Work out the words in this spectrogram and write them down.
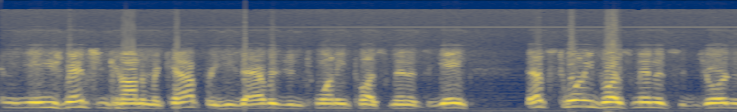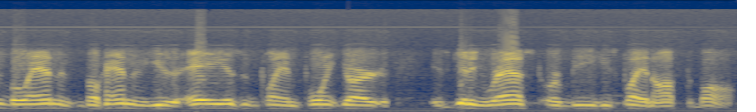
and you mentioned Connor McCaffrey. He's averaging 20 plus minutes a game. That's 20 plus minutes that Jordan Bohannon, Bohannon either A, isn't playing point guard, is getting rest, or B, he's playing off the ball.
